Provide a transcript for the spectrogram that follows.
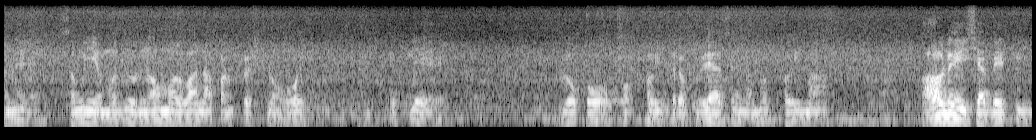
અને સમયે મજૂર ન મળવાના પણ પ્રશ્નો હોય, એટલે લોકો મગફળી તરફ વળ્યા છે અને મગફળીમાં ભાવને હિસાબેથી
